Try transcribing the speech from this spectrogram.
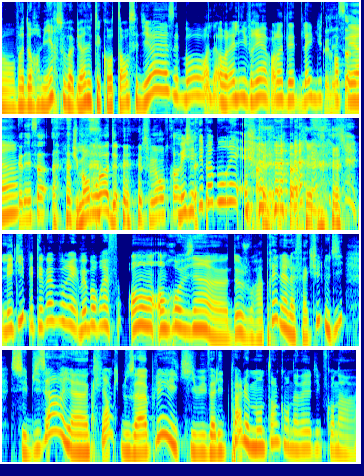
on va dormir. Tout va bien. On était content. On s'est dit, ah, c'est bon. On l'a- livré avant la deadline du Je connais ça, 31. je connais ça? Je mets en prod je mets en prod. Mais j'étais pas bourrée. L'équipe était pas bourrée. Mais bon, bref, on, on revient euh, deux jours après. Là, la facture nous dit c'est bizarre, il y a un client qui nous a appelé et qui valide pas le montant qu'on avait qu'on a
